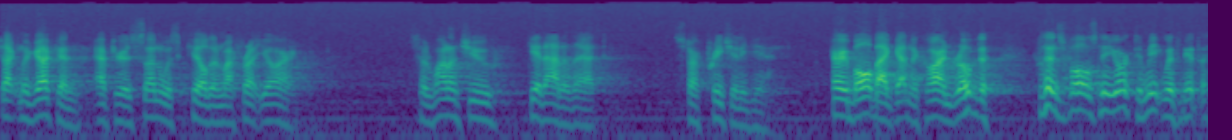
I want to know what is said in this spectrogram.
Jack McGuckin, after his son was killed in my front yard, said, Why don't you get out of that start preaching again. Harry Bollback got in the car and drove to Glens Falls, New York to meet with me at the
